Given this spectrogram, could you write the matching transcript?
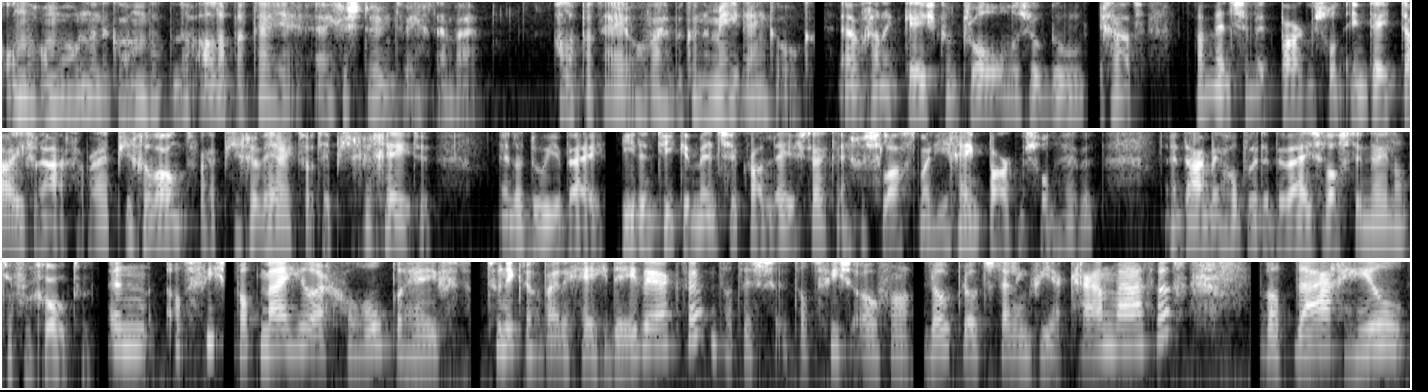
onder omwonenden kwam, wat door alle partijen gesteund werd en waar alle partijen over hebben kunnen meedenken ook. En we gaan een case control onderzoek doen. Je gaat aan mensen met Parkinson in detail vragen: waar heb je gewoond, waar heb je gewerkt, wat heb je gegeten. En dat doe je bij identieke mensen qua leeftijd en geslacht, maar die geen Parkinson hebben. En daarmee hopen we de bewijslast in Nederland te vergroten. Een advies wat mij heel erg geholpen heeft toen ik nog bij de GGD werkte, dat is het advies over loodblootstelling via kraanwater. Wat daar heel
